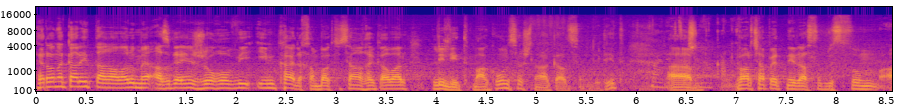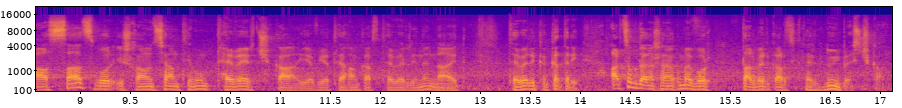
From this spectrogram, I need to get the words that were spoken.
Հերանակարի տաղավարում է ազգային ժողովի իմ քայլը խմբակցության ղեկավար Լիլիթ Մակունցը, շնորհակալություն Լիլիթ։ Վարչապետն իր ասնապրիստում ասաց, որ իշխանության թիմում թևեր չկան եւ եթե հանկարծ թևեր լինեն, նա այդ թևերը կկտրի։ Արդյոք դա նշանակում է, որ տարբեր կարծիքներ նույնպես չկան։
